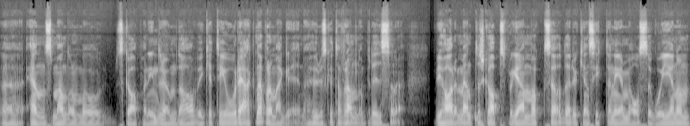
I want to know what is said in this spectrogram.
Eh, en som handlar om att skapa din drömdag, vilket är att räkna på de här grejerna, hur du ska ta fram de priserna. Vi har ett mentorskapsprogram också där du kan sitta ner med oss och gå igenom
